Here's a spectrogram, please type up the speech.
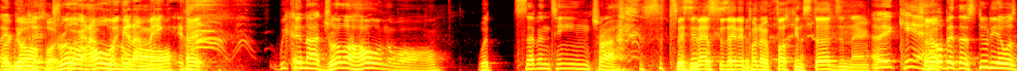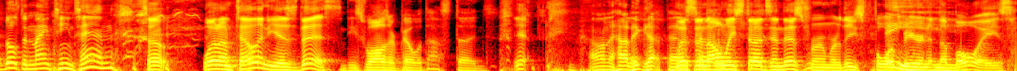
Like, We're we going couldn't for it. Drill we're a gonna, hole we're the gonna wall. make it. Hey, We could not drill a hole in the wall with seventeen tries. to listen, that's because they didn't put no fucking studs in there. I mean, it can't So- help it. The studio was built in nineteen ten. So what I'm telling you is this. These walls are built without studs. Yeah. I don't know how they got past. Listen, the only studs in this room are these four Hey. beard and the boys.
